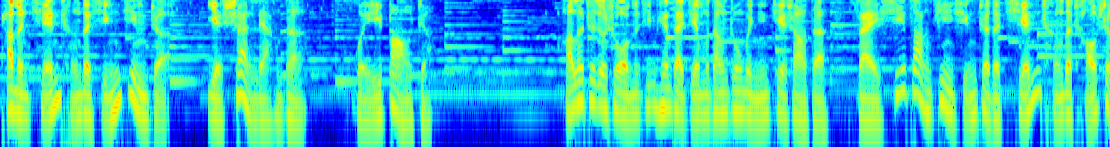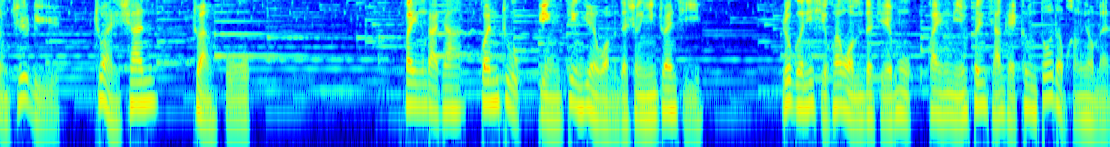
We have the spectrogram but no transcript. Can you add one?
他们虔诚的行进着，也善良的回报着。好了，这就是我们今天在节目当中为您介绍的在西藏进行着的虔诚的朝圣之旅——转山转湖。欢迎大家关注并订阅我们的声音专辑。如果你喜欢我们的节目，欢迎您分享给更多的朋友们。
